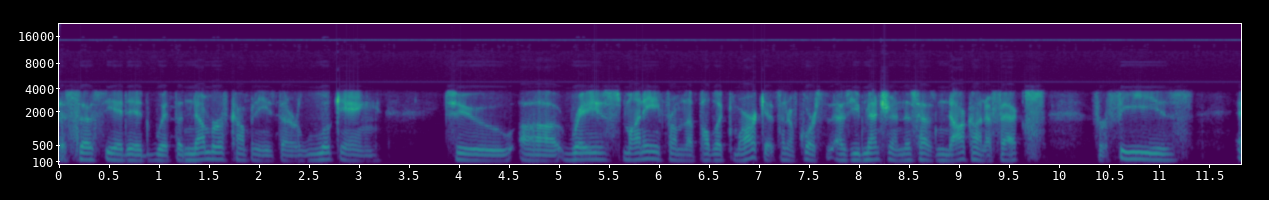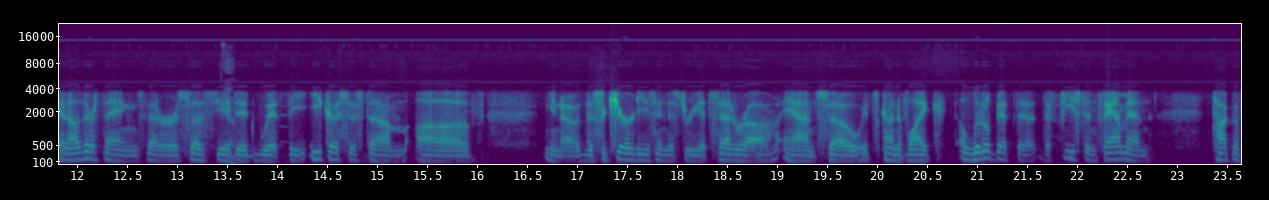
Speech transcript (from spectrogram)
associated with a number of companies that are looking to uh, raise money from the public markets. And of course, as you mentioned, this has knock on effects for fees and other things that are associated yeah. with the ecosystem of you know, the securities industry, et cetera. And so it's kind of like a little bit the, the feast and famine type of.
